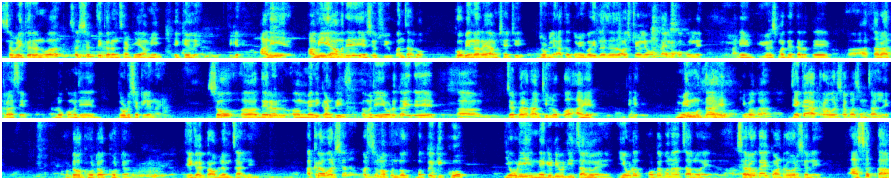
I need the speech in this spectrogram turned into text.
सबळीकरण व सशक्तीकरणसाठी आम्ही हे केले ठीक आहे? आणि आम्ही यामध्ये यशस्वी पण झालो खूप येणार आहे आमच्याशी जुडले. आता तुम्ही बघितलं जसं ऑस्ट्रेलियाहून काही लोक बोलले आणि यू एसमध्ये तर ते आता रात्र असेल तर लोक म्हणजे जोडू शकले नाही. So there are many countries म्हणजे एवढं काही ते जगभरात आमची लोक आहेत. ठीक आहे. मेन मुद्दा आहे की बाबा जे काय अकरा वर्षापासून चाललंय खोटं खोटं खोटं जे काही प्रॉब्लेम चालले अकरा वर्षापासून आपण बघ बघतोय की खूप एवढी नेगेटिव्हिटी चालू आहे एवढं खोटंपणा चालू आहे सर्व काय कॉन्ट्रोवर्शियल आहे. असं का?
